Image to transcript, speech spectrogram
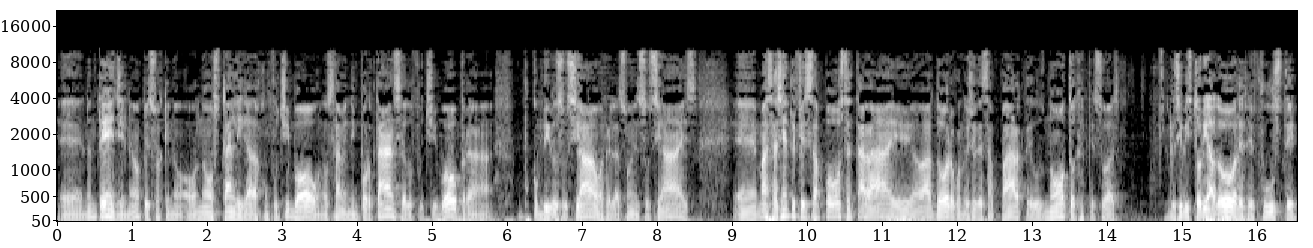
eh, não entende, não? Pessoas que não, ou não estão ligadas com futebol, não sabem a importância do futebol para o convívio social, as relações sociais. É, mas a gente fez essa aposta, está lá, e eu adoro quando chega essa parte, eu noto que as pessoas, inclusive historiadores de fuste,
